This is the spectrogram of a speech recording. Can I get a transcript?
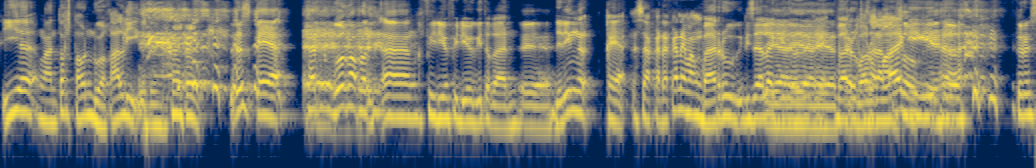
Iya ngantor setahun dua kali gitu. Terus kayak kan gue ngupload eh, video-video gitu kan. Iya. Jadi kayak seakan-akan emang baru di sana Iya, gitu. iya, Kayak iya. Baru Kayak baru ke sana masuk, lagi gitu. iya. Terus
